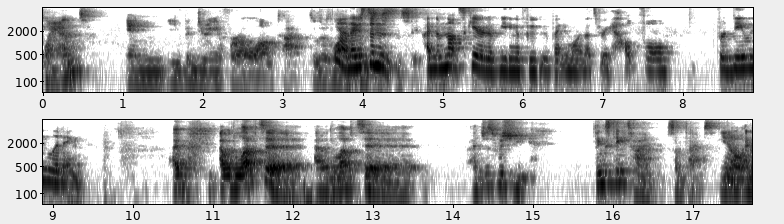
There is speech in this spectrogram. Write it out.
planned and you've been doing it for a long time. So there's a lot Yeah, and of I just didn't- I'm not scared of eating a food group anymore. That's very helpful for daily living. I I would love to I would love to I just wish you things take time sometimes, you know, and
